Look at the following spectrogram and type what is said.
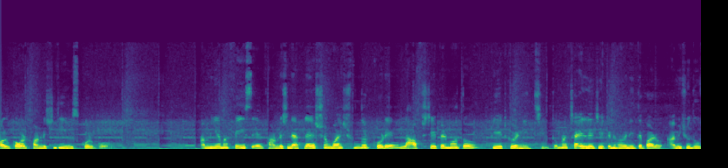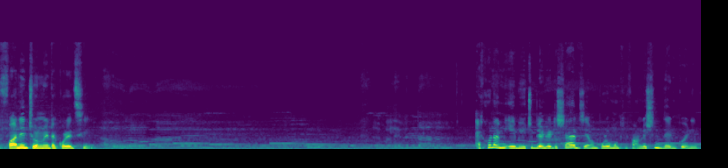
অল কভার ফাউন্ডেশনটি ইউজ করব। আমি আমার ফেসে ফাউন্ডেশন অ্যাপ্লাইয়ের সময় সুন্দর করে লাভ শেপের মতো ক্রিয়েট করে নিচ্ছি। তোমরা চাইলে যে কোনোভাবে নিতে পারো। আমি শুধু ফানের জন্য এটা করেছি। এখন আমি এই বিউটি ব্লেন্ডারটির সাহায্যে আমার পুরো মুখে ফাউন্ডেশন ব্লেন্ড করে নিব।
